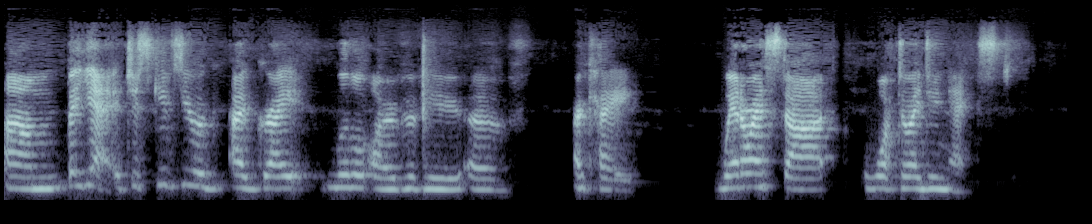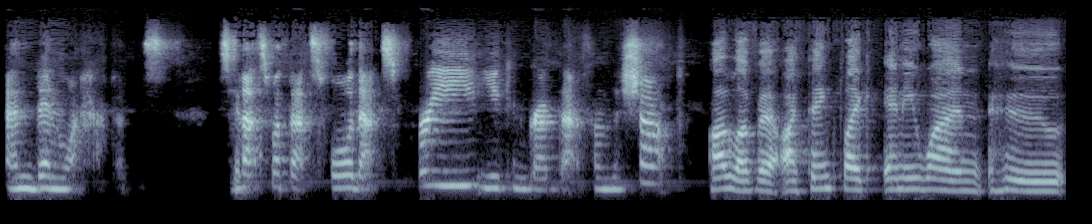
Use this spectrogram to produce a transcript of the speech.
Um, but yeah, it just gives you a, a great little overview of okay, where do I start? What do I do next? And then what happens? So Yeah. that's what that's for. That's free. You can grab that from the shop. I love it. I think like anyone who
